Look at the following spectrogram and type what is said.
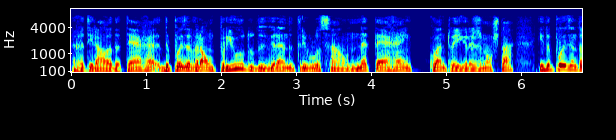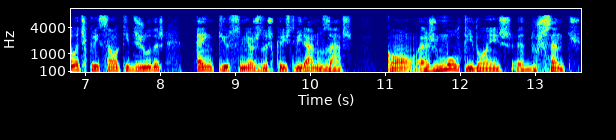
retirá-la da terra. Depois haverá um período de grande tribulação na terra enquanto a igreja não está e depois então a descrição aqui de Judas em que o Senhor Jesus Cristo virá nos ares com as multidões uh, dos santos.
